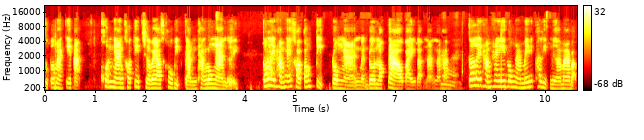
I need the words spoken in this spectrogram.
ซูเปอร์มาร์เก็ตอะคนงานเขาติดเชื้อไวรัสโควิด กันทั้งโรงงานเลย ก็เลยทำให้เขาต้องปิดโรงงานเหมือนโดนล็อกดาวน์ไปแบบนั้นนะคะ ก็เลยทำให้โรงงานไม่ผลิตเนื้อมาแบบ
